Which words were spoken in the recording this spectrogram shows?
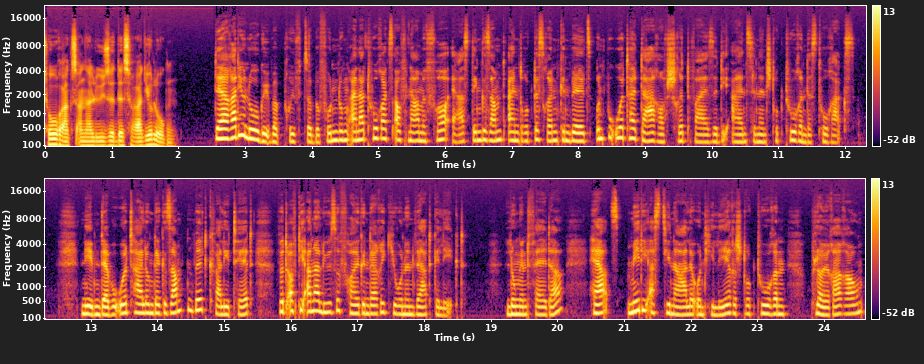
Thoraxanalyse des Radiologen. Der Radiologe überprüft zur Befundung einer Thoraxaufnahme vorerst den Gesamteindruck des Röntgenbilds und beurteilt darauf schrittweise die einzelnen Strukturen des Thorax. Neben der Beurteilung der gesamten Bildqualität wird auf die Analyse folgender Regionen Wert gelegt: Lungenfelder, Herz, mediastinale und hiläre Strukturen, Pleuraraum,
